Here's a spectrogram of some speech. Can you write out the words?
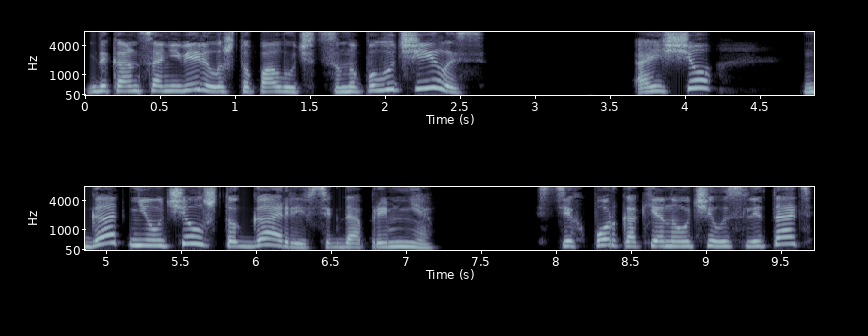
До конца не верила, что получится, но получилось. А еще гад не учел, что Гарри всегда при мне. С тех пор, как я научилась летать,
